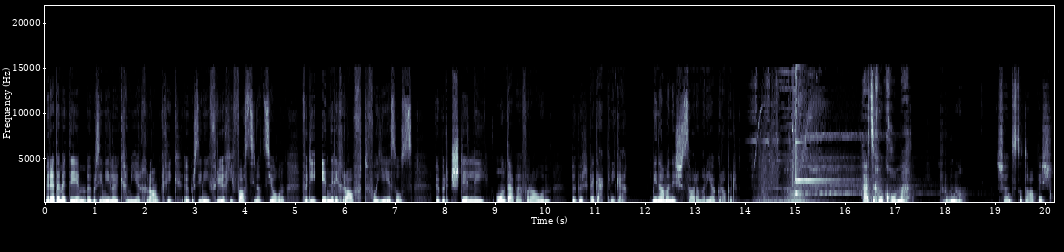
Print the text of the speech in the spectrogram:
Wir reden mit ihm über seine Leukämieerkrankung, über seine frühe Faszination für die innere Kraft von Jesus, über Stille und eben vor allem über Begegnungen. Mein Name ist Sarah Maria Graber. Herzlich willkommen, Bruno. Schön, dass du da bist.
